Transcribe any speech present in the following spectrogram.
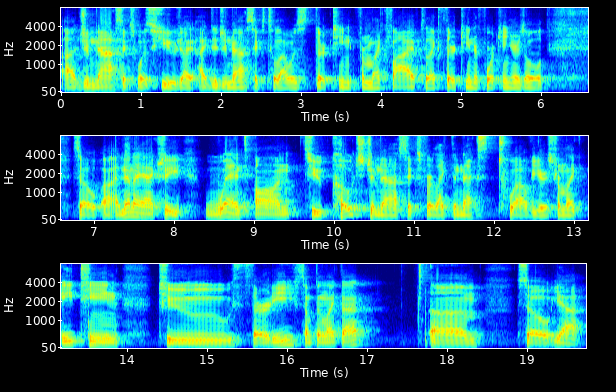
Uh, gymnastics was huge. I, I, did gymnastics till I was 13, from like five to like 13 or 14 years old. So, uh, and then I actually went on to coach gymnastics for like the next 12 years, from like 18 to 30, something like that. Um, so, yeah,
